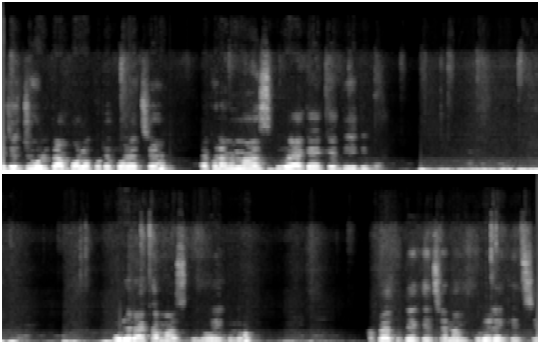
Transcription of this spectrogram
এই যে ঝোলটা বলক উঠে পড়েছে এখন আমি মাছগুলো একে একে দিয়ে দিব। পুড়ে রাখা মাছগুলো, এগুলো। আপনারা তো দেখেছেন, আমি পুড়ে রেখেছি।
